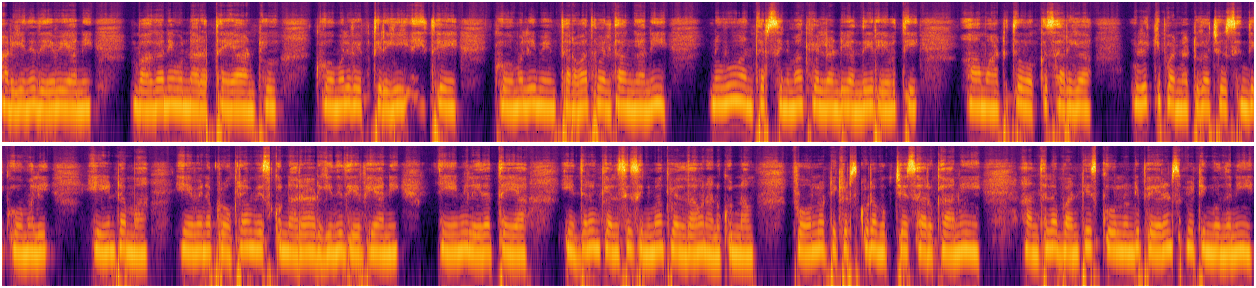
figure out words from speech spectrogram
అడిగింది దేవి అని బాగానే ఉన్నారు అత్తయ్య అంటూ కోమలి వైపు తిరిగి అయితే కోమలి మేము తర్వాత వెళ్తాం కానీ నువ్వు అంతర్ సినిమాకి వెళ్ళండి అంది రేవతి. ఆ మాటతో ఒక్కసారిగా ఉలిక్కి పడినట్టుగా చూసింది కోమలి. ఏంటమ్మా ఏమైనా ప్రోగ్రాం వేసుకున్నారా? అడిగింది దేవి అని ఏమీ లేదత్తయ్య. ఇద్దరం కలిసి సినిమాకి వెళ్దామని అనుకున్నాం. ఫోన్లో టికెట్స్ కూడా బుక్ చేశారు కానీ అంతలో బంటి స్కూల్ నుండి పేరెంట్స్ మీటింగ్ ఉందని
